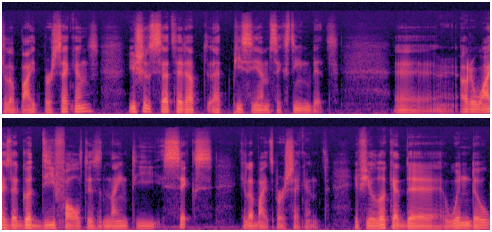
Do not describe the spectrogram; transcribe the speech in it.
kilobyte per second, you should set it up at PCM 16 bit. Uh, otherwise, the good default is 96 kilobytes per second. If you look at the window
